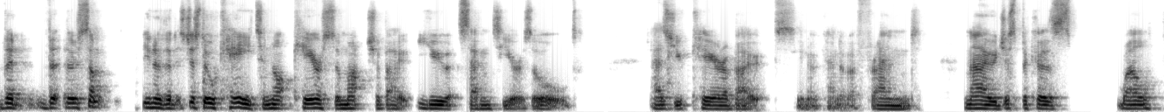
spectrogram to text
that, that there's some, you know, that it's just okay to not care so much about you at 70 years old as you care about, you know, kind of a friend now, just because, well,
